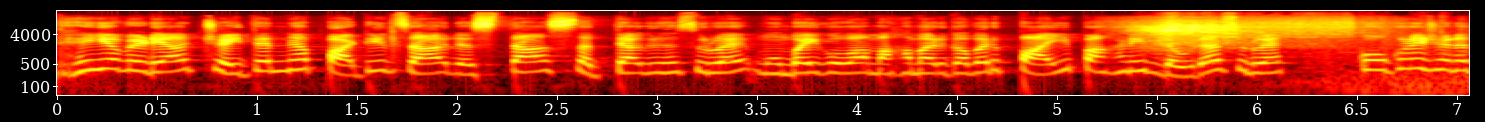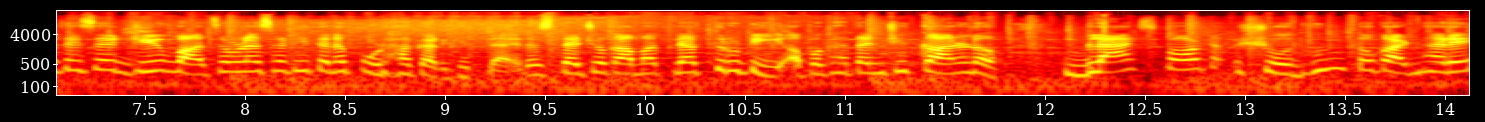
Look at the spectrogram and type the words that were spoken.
ध्येयवेड्या चैतन्य पाटीलचा रस्ता सत्याग्रह सुरू आहे. मुंबई गोवा महामार्गावर पायी पाहणी दौरा सुरू आहे. कोकणी जनतेचे जीव वाचवण्यासाठी त्यानं पुढाकार घेतला आहे रस्त्याच्या कामातल्या त्रुटी अपघातांची कारणं ब्लॅक स्पॉट शोधून तो काढणार आहे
